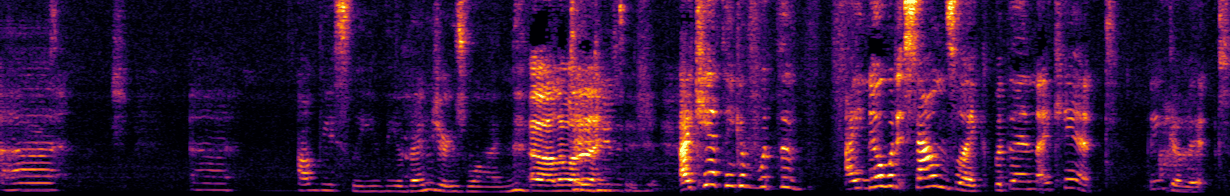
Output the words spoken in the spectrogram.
Uh. Uh. Obviously, the Avengers one. Oh, the one. I can't think of what the. I know what it sounds like, but then I can't think of it.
